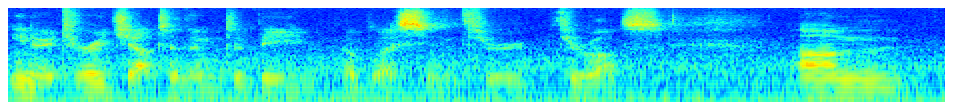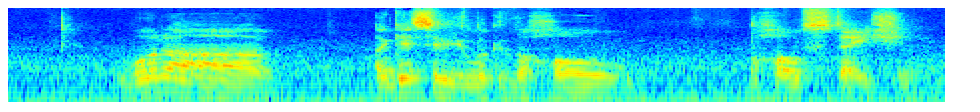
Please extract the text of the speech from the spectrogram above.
you know, to reach out to them to be a blessing through through us. Um, what are, I guess, if you look at the whole the whole station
